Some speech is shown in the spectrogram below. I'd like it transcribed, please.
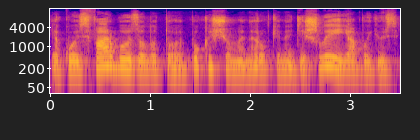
якоюсь фарбою золотою. Поки що в мене руки не дійшли, і я боюсь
